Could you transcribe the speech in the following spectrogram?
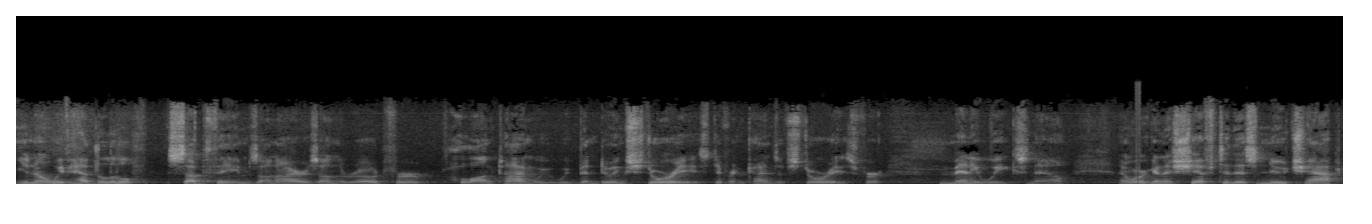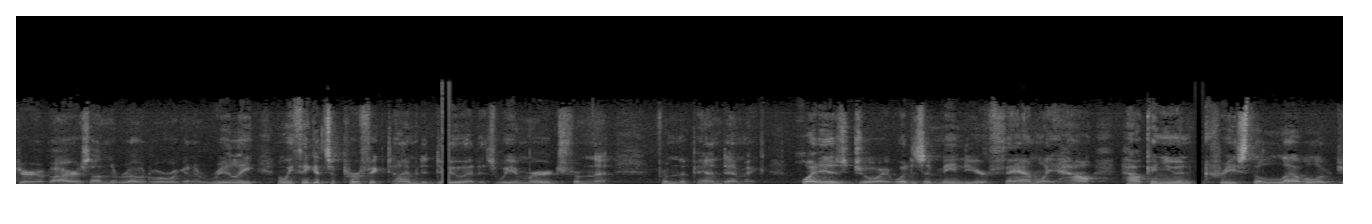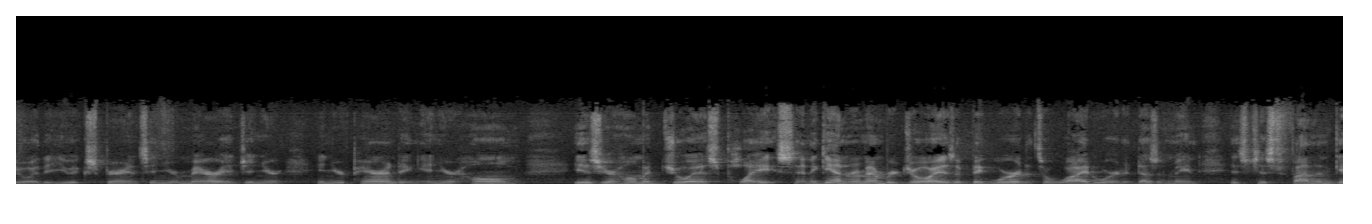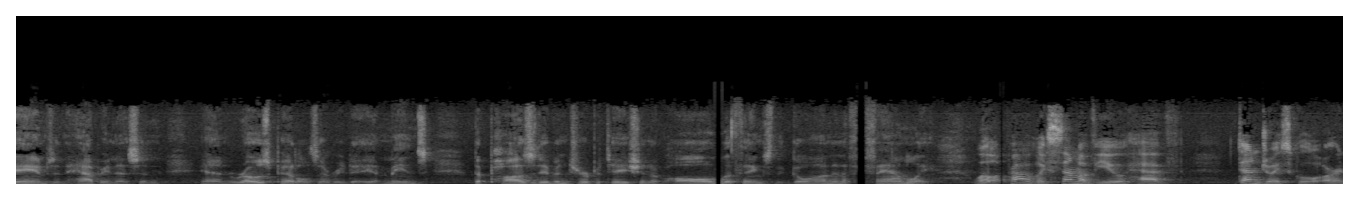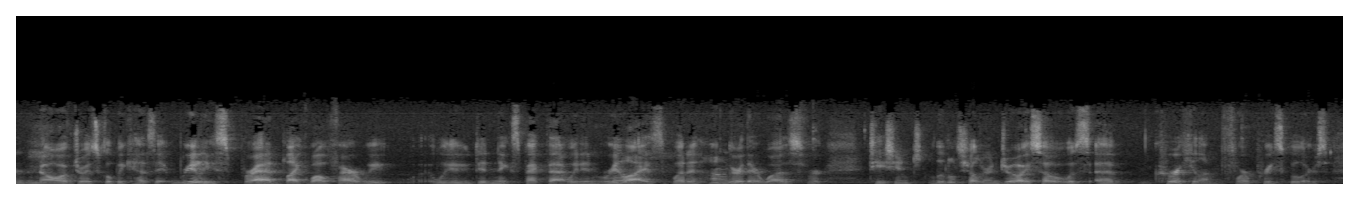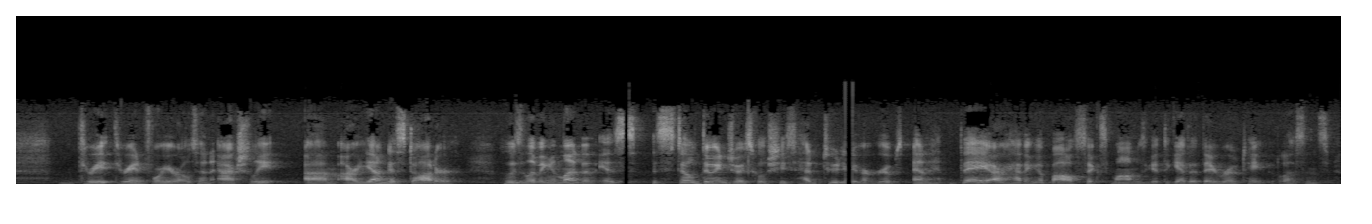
you know, we've had the little sub themes on Eyres on the road for a long time. We, we've been doing stories, different kinds of stories for many weeks now. And we're going to shift to this new chapter of Eyres on the road where we're going to really, and we think it's a perfect time to do it as we emerge from the from the pandemic. What is joy? What does it mean to your family? How how can you increase the level of joy that you experience in your marriage, in your in your parenting, in your home? Is your home a joyous place? And again, remember, joy is a big word. It's a wide word. It doesn't mean it's just fun and games and happiness and, and rose petals every day. It means the positive interpretation of all the things that go on in a family. Well, probably some of you have done Joy School or know of Joy School because it really spread like wildfire. We we didn't expect that. We didn't realize what a hunger there was for teaching little children joy. So it was a curriculum for preschoolers, three three and four year olds, and actually um, our youngest daughter who's living in London, is, is still doing Joy School. She's had two different groups, and they are having a ball. Six moms get together, they rotate the lessons.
